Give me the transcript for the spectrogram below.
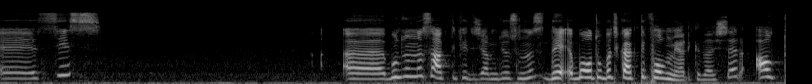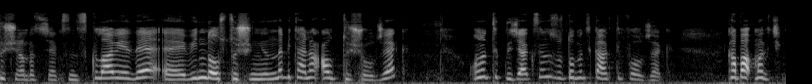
Ee, siz ee, bunu nasıl aktif edeceğim diyorsanız de, bu otomatik aktif olmuyor arkadaşlar. Alt tuşuna basacaksınız. Klavyede e, Windows tuşunun yanında bir tane alt tuş olacak. Ona tıklayacaksınız otomatik aktif olacak. Kapatmak için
